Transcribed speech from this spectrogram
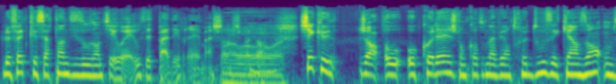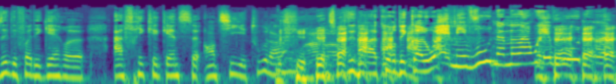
le fait que certains disent aux entiers, ouais, vous êtes pas des vrais, machin, je sais pas ouais. Je sais que, genre, au, au collège, donc quand on avait entre 12 et 15 ans, on faisait des fois des guerres euh, Afrique against Antilles et tout, là. on se faisait dans la cour d'école, ouais, mais vous, nanana, ouais, vous, nanana.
